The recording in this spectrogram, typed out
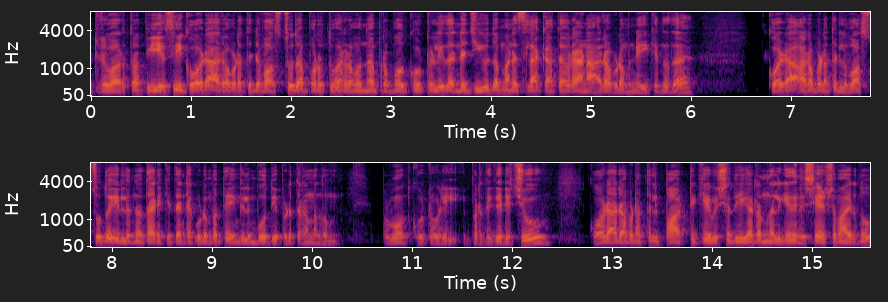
മറ്റൊരു വാർത്ത പി എസ് സി കോഴ ആരോപണത്തിന്റെ വസ്തുത പുറത്തുവരണമെന്ന് പ്രമോദ് കൂട്ടുള്ളി തന്റെ ജീവിതം മനസ്സിലാക്കാത്തവരാണ് ആരോപണം ഉന്നയിക്കുന്നത്. കോഴ ആരോപണത്തിൽ വസ്തുതയില്ലെന്ന് തനിക്ക് തന്റെ കുടുംബത്തെയെങ്കിലും ബോധ്യപ്പെടുത്തണമെന്നും പ്രമോദ് കൂട്ടുള്ളി പ്രതികരിച്ചു. കോഴ ആരോപണത്തിൽ പാർട്ടിക്ക് വിശദീകരണം നൽകിയതിനു ശേഷമായിരുന്നു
